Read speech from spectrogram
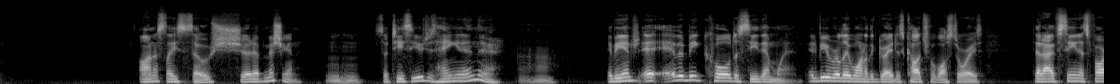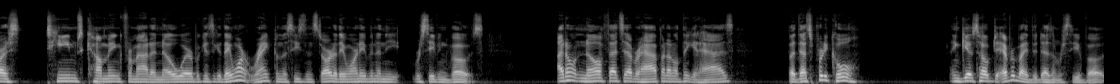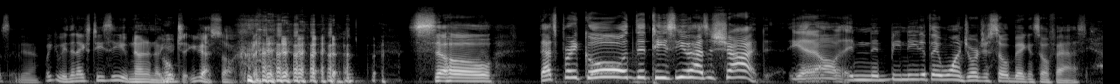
honestly, so should have Michigan. Mm-hmm. So TCU just hanging in there. Uh-huh. It'd be int- it, it would be cool to see them win. It'd be really one of the greatest college football stories that I've seen as far as teams coming from out of nowhere because they weren't ranked when the season started. They weren't even in the receiving votes. I don't know if that's ever happened. I don't think it has, but that's pretty cool. And gives hope to everybody that doesn't receive votes. Yeah. We could be the next TCU. No, no, no. You, you guys suck. so that's pretty cool that TCU has a shot. You know, and it'd be neat if they won. Georgia's so big and so fast. Yeah.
